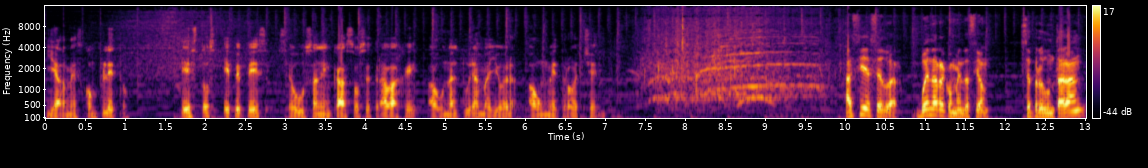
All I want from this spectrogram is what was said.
y arnés completo. Estos EPPs se usan en caso se trabaje a una altura mayor a 1,80 m. Así es, Eduard. Buena recomendación. Se preguntarán,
